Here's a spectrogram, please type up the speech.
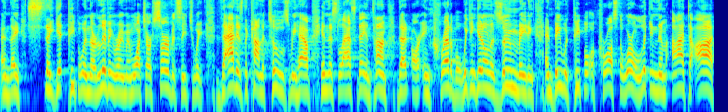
And they, they get people in their living room and watch our service each week. That is the kind of tools we have in this last day and time that are incredible. We can get on a Zoom meeting and be with people across the world, looking them eye to eye,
